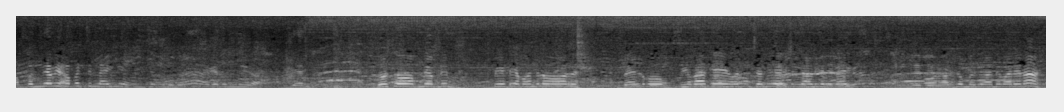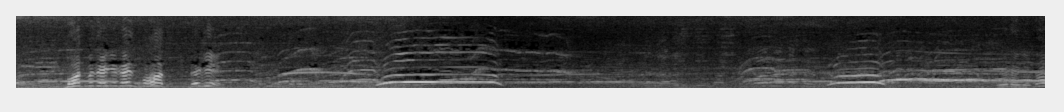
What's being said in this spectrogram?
अब बंदे भी यहाँ पर चिल्लाएँगे। आगे तो यस दोस्तों अपने अपने पेटे बाँध लो और बेल्ट को लगा के और चलिए स्टार्ट करें गाइस और जो मज़े आने वाले ना बहुत मज़े आएँगे गाइस बहुत। देखिए ये देखिए क्या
